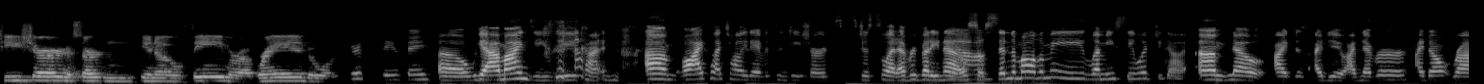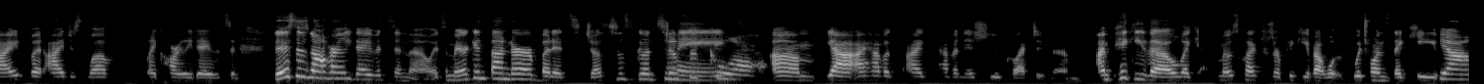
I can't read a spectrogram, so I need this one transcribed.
T-shirt, a certain you know theme, or a brand, or Yours is easy. Oh yeah, mine's easy. kind um, well, I collect Harley Davidson T-shirts just to let everybody know. So send them all to me. Let me see what you got. Um, no, I just I do. I've never I don't ride, but I just love like Harley Davidson. This is not Harley Davidson though. It's American Thunder, but it's just as good to Just me. as cool. Um, yeah, I have a I have an issue collecting them. I'm picky though. Like most collectors are picky about what, which ones they keep. Yeah.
